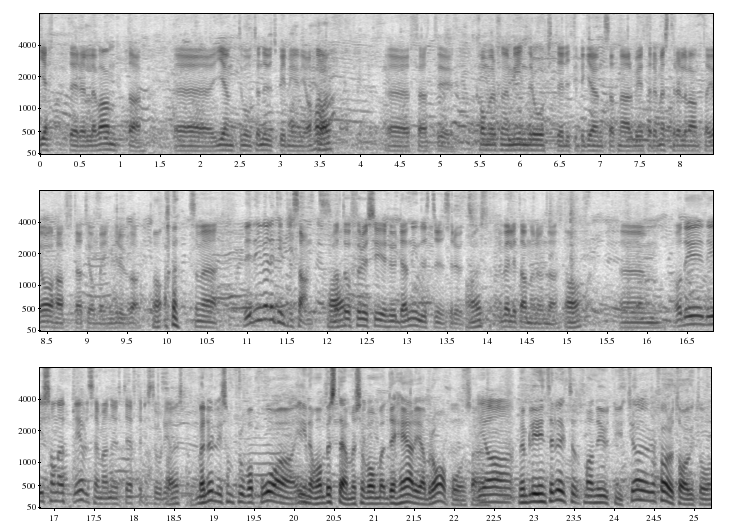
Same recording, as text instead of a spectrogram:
jätterelevanta eh, gentemot den utbildningen jag har. Eh, för att det kommer från en mindre ort, det är lite begränsat med arbete. Det mest relevanta jag har haft är att jobba i en gruva. Ja. Som är, det, är väldigt intressant, Ja. att då får du se hur den industrin ser ut. Ja, väldigt annorlunda. Ja. Ehm, och det, är- ju sådana upplevelser man är ute efter till stor Ja, del. det. Men det är liksom prova på innan man bestämmer sig vad det här är jag bra på. Så här. Ja. Men blir det inte riktigt att man utnyttjar företaget då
